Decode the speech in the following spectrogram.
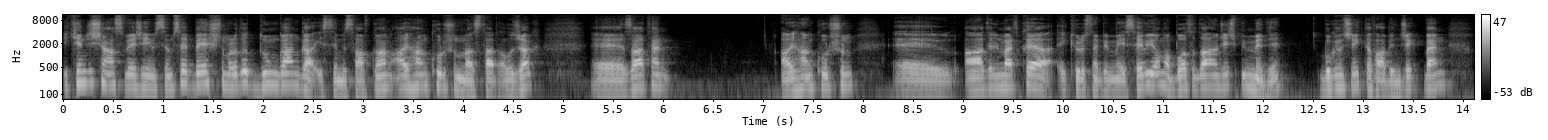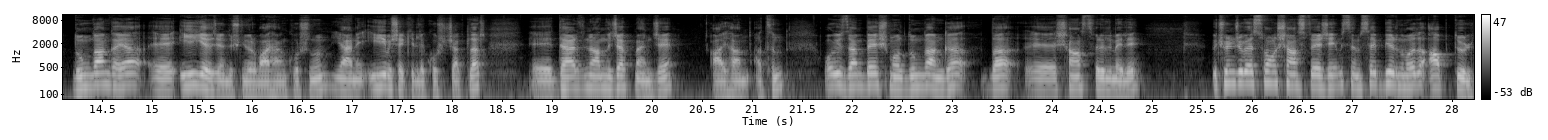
İkinci şans vereceğim isim ise 5 numaralı Dunganga isimli safkan. Ayhan Kurşun'la start alacak. E, zaten Ayhan Kurşun e, Adil Mertkaya ekürüsüne binmeyi seviyor ama bu atı daha önce hiç binmedi. Bugün için ilk defa binecek. Ben Dunganga'ya e, iyi geleceğini düşünüyorum Ayhan Kurşun'un. Yani iyi bir şekilde koşacaklar. E, derdini anlayacak bence Ayhan atın. O yüzden 5 numaralı Dunganga da e, şans verilmeli. Üçüncü ve son şans vereceğim isim ise 1 numaralı Abdül.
